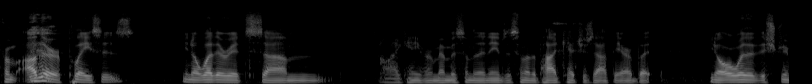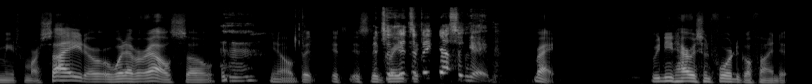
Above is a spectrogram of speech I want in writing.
from other places. You know, whether it's um, oh, I can't even remember some of the names of some of the podcatchers out there, but you know, or whether they're streaming it from our site or, or whatever else. So Mhm. you know, but it's it's the It's a, great it's a big guessing game. right. We need Harrison Ford to go find it.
